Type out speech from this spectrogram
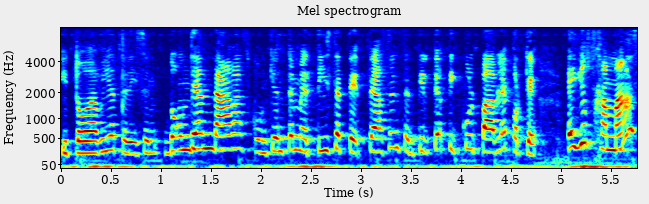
y todavía te dicen, ¿dónde andabas? ¿Con quién te metiste? Te, te hacen sentirte a ti culpable porque ellos jamás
